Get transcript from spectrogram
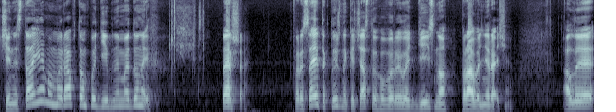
Чи не стаємо ми раптом подібними до них? Перше. Фарисеї та книжники часто говорили дійсно правильні речі. Але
